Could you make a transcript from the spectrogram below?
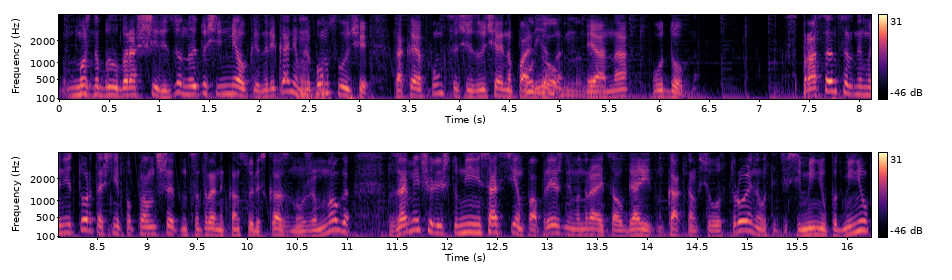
Можно было бы расширить зону, но это очень мелкое нарекание. В любом случае, такая функция чрезвычайно полезна, Удобно, и да. она удобна. Про сенсорный монитор, точнее по планшету на центральной консоли сказано уже много. Замечу лишь, что мне не совсем по-прежнему нравится алгоритм, как там все устроено, вот эти все меню под меню.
